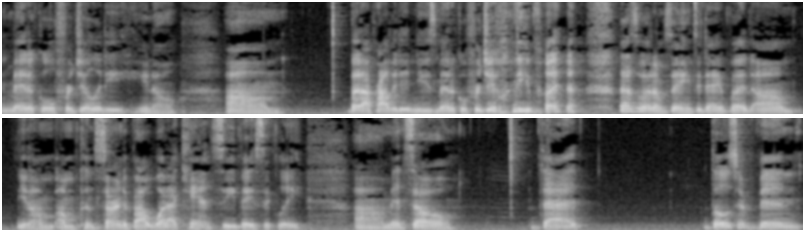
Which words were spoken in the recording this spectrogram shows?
medical fragility, you know. Um, but I probably didn't use medical fragility, but that's what I'm saying today. But um, you know, I'm I'm concerned about what I can't see basically. Um, and so that those have been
